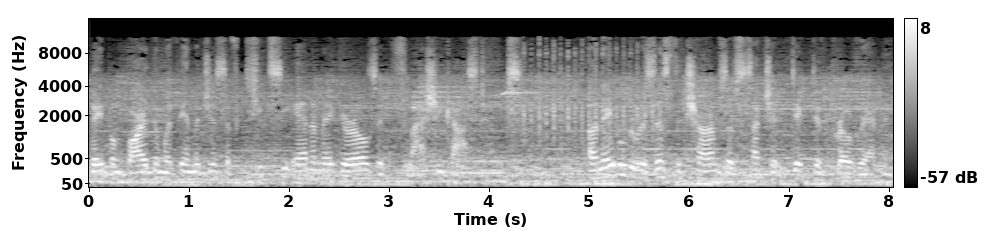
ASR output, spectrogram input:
they bombard them with images of cutesy anime girls in flashy costumes. Unable to resist the charms of such addictive programming,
